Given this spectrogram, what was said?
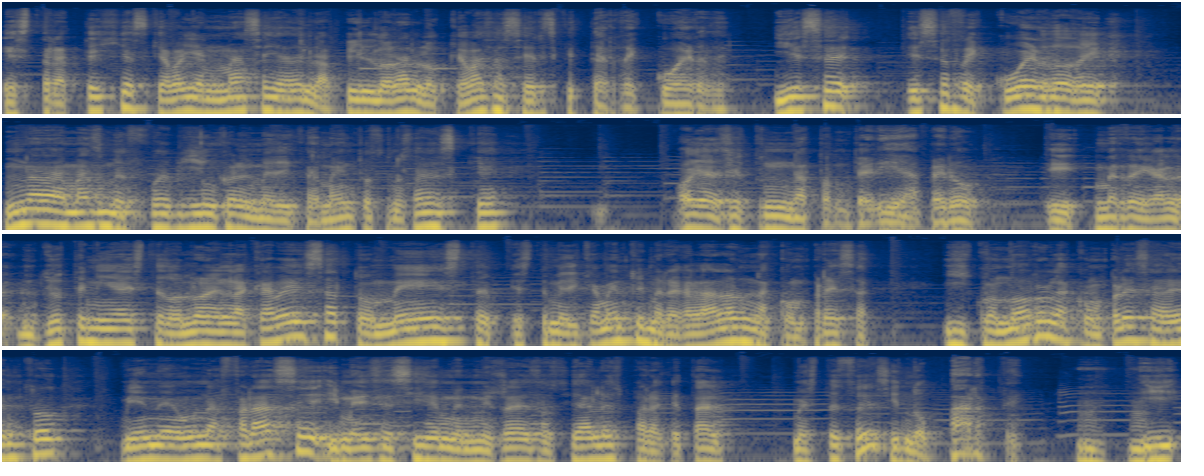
estrategias que vayan más allá de la píldora, lo que vas a hacer es que te recuerde. Y ese, ese recuerdo de nada más me fue bien con el medicamento, sino sabes qué, voy a decirte una tontería, pero eh, me yo tenía este dolor en la cabeza, tomé este, este medicamento y me regalaron la compresa. Y cuando abro la compresa adentro, viene una frase y me dice, sígueme en mis redes sociales para que tal. Me estoy, haciendo parte. y,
